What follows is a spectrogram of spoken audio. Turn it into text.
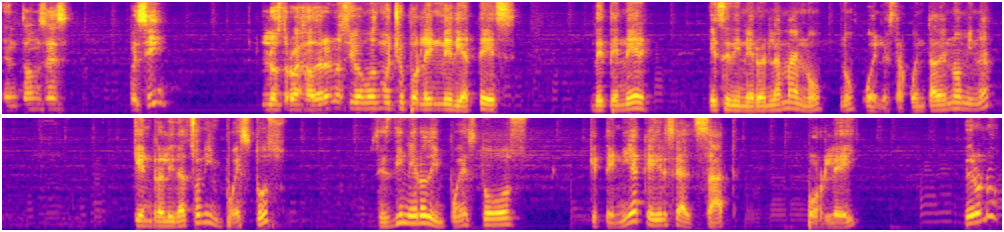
Entonces, pues sí, los trabajadores nos íbamos mucho por la inmediatez de tener ese dinero en la mano, ¿no? O en nuestra cuenta de nómina, que en realidad son impuestos. Es dinero de impuestos que tenía que irse al SAT por ley pero no,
